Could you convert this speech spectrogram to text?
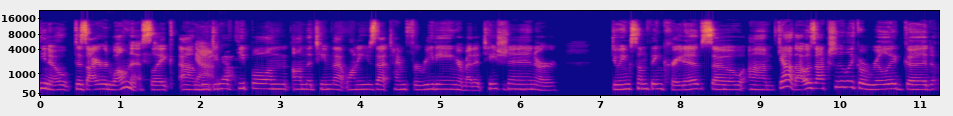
you know desired wellness like um Yeah. we do have people on on the team that want to use that time for reading or meditation or doing something creative so um yeah that was actually like a really good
